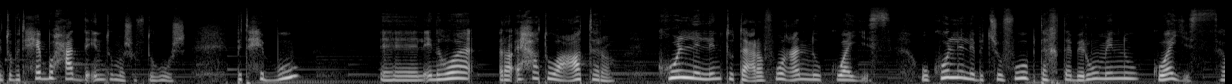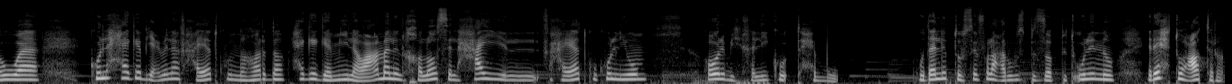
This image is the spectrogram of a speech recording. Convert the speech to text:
أنتوا بتحبوا حد أنتوا ما شفتوهوش. بتحبوه آه لأن هو رائحته عطرة. كل اللي أنتوا تعرفوه عنه كويس وكل اللي بتشوفوه بتختبروه منه كويس. هو كل حاجة بيعملها في حياتكم النهاردة حاجة جميلة وعمل الخلاص الحي ال- في حياتكم كل يوم هو اللي بيخليكم تحبوه. وده اللي بتوصفه العروس بالظبط بتقول انه ريحته عطرة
